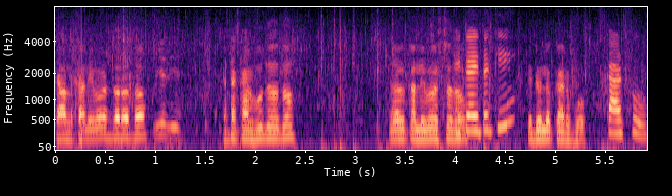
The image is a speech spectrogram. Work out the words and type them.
কাল কালিবস ধরো তো। এটা কার্পু ধরো তো। এটা কালিবসটা দাও। এটা এটা কি? এটা হলো কার্পু কার্ফু।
